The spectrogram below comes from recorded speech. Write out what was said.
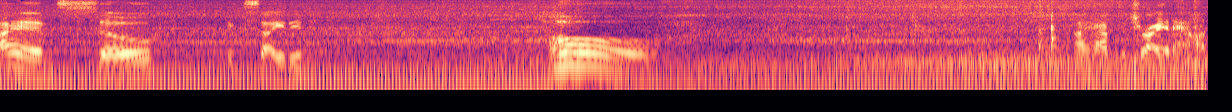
I am so excited. Oh. I have to try it out.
